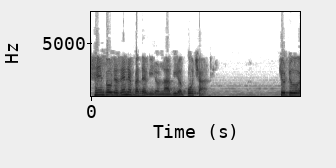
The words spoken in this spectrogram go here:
ရှင်ဗုဒ္ဓဇင်းနဲ့ပတ်သက်ပြီးတော့လာပြီးတော့ပို့ချတယ်ကျွတ်တူက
